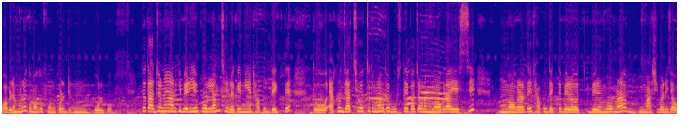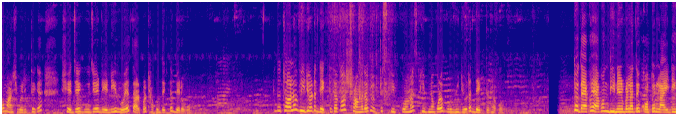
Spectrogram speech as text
প্রবলেম হলে তোমাকে ফোন করে বলব। তো তার জন্য আর কি বেরিয়ে পড়লাম ছেলেকে নিয়ে ঠাকুর দেখতে। তো এখন যাচ্ছি হচ্ছে, তোমরা হয়তো বুঝতেই পারছ, আমরা মগরা এসছি। মগরাতেই ঠাকুর দেখতে বেরো, বেরোবো, আমরা মাসি বাড়ি যাব, মাসি বাড়ির থেকে সেজে গুজে রেডি হয়ে তারপর ঠাকুর দেখতে বেরোবো। তো চলো, ভিডিওটা দেখতে থাকো সঙ্গে থাকো, একটু স্কিপ করো না স্কিপ না করে পুরো ভিডিওটা দেখতে থাকো। তো দেখো, এখন দিনের বেলাতে কত লাইটিং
